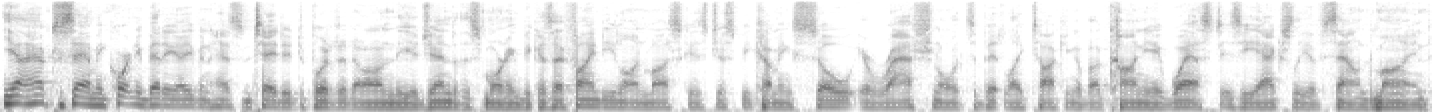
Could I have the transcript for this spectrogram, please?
Yeah, I have to say, I mean, Courtney Betty, I even hesitated to put it on the agenda this morning because I find Elon Musk is just becoming so irrational. It's a bit like talking about Kanye West. Is he actually of sound mind?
